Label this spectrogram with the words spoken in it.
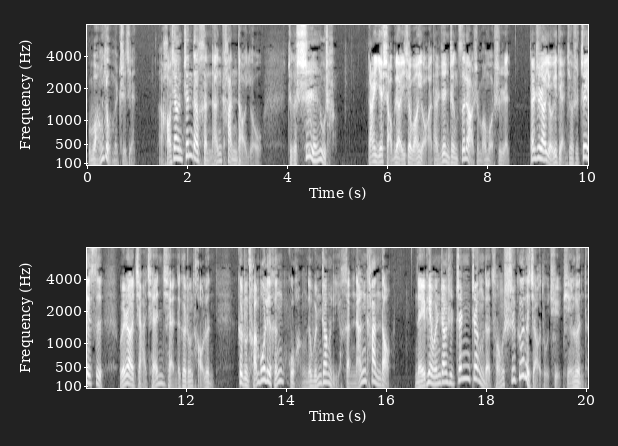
网友们之间，啊，好像真的很难看到有这个诗人入场。当然，也少不了一些网友啊，他认证资料是某某诗人。但至少有一点，就是这次围绕贾浅浅的各种讨论、各种传播力很广的文章里，很难看到哪篇文章是真正的从诗歌的角度去评论的。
